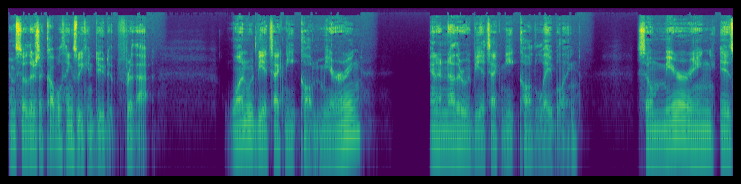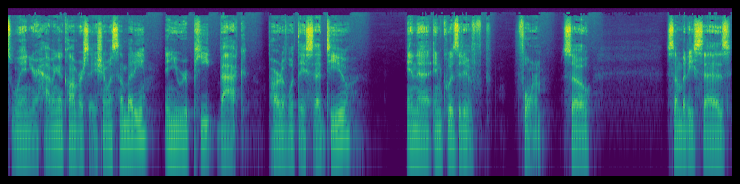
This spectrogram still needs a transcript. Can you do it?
And so there's a couple things we can do to, for that. One would be a technique called mirroring, and another would be a technique called labeling. So, mirroring is when you're having a conversation with somebody and you repeat back part of what they said to you in an inquisitive form. So, somebody says,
